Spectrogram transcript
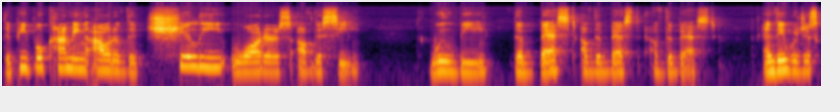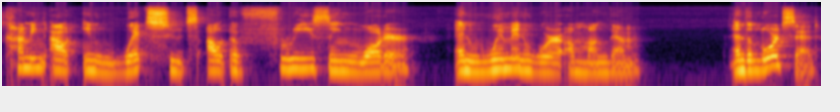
the people coming out of the chilly waters of the sea will be the best of the best of the best. And they were just coming out in wetsuits out of freezing water, and women were among them. And the Lord said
